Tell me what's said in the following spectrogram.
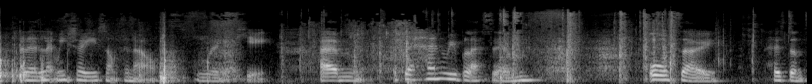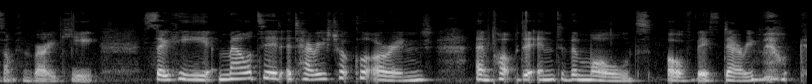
And then let me show you something else really cute. Um, so Henry, bless him, also has done something very cute. So he melted a Terry's chocolate orange and popped it into the moulds of this dairy milk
